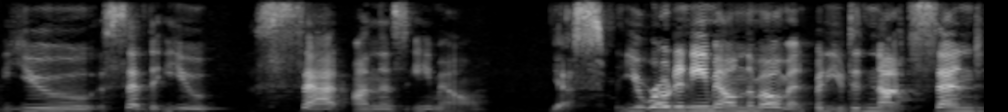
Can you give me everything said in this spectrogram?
you said that you sat on this email. Yes. You wrote an email in the moment, but you did not send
